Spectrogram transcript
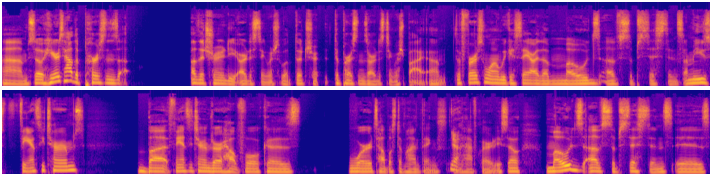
Um. So here's how the persons of the Trinity are distinguished. What the tr- the persons are distinguished by. Um. The first one we could say are the modes of subsistence. I'm gonna use fancy terms, but fancy terms are helpful because words help us define things Yeah. and have clarity. So, modes of subsistence is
